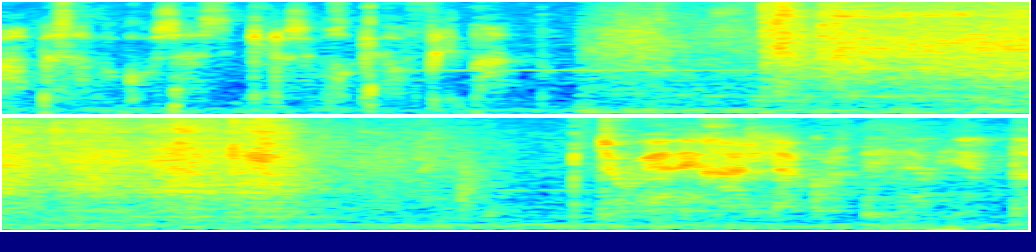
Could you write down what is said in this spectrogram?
Han pasado cosas que nos hemos quedado flipando. Yo voy a dejar la cortina abierta.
